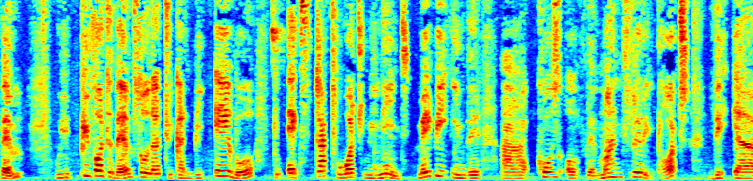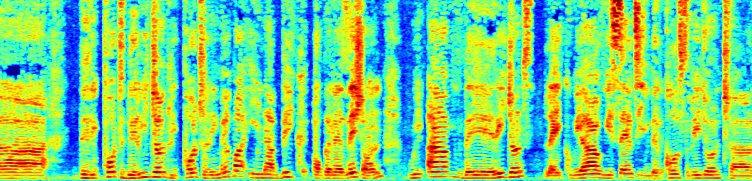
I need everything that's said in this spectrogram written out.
them we pivot them so that we can be able to extract what we need maybe in the uh, course of the monthly report the uh, the report the region report. Remember in a big organization we have the regions like we have we sent in the coast region uh,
